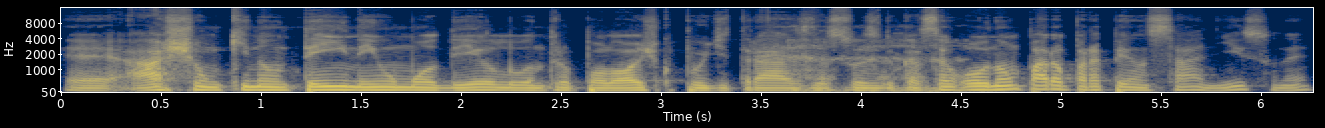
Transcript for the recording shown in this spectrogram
é, acham que não tem nenhum modelo antropológico por detrás da sua educação, ou não param para pensar nisso, né?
